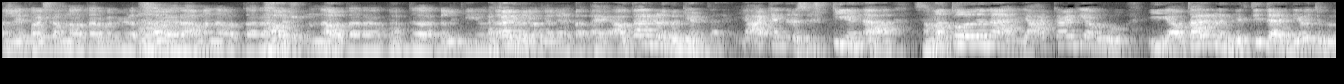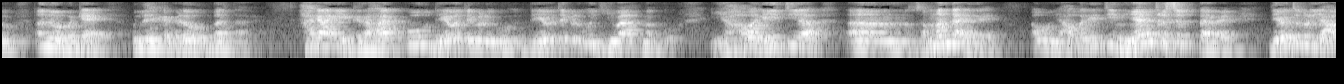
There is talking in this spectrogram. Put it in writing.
ಅಲ್ಲಿ ಪರಶುರಾಮನ ಅವತಾರ ಬಗ್ಗೆ ಹೇಳ್ತಾರೆ ರಾಮನ ಅವತಾರ ಕೃಷ್ಣನ ಅವತಾರ ಬುದ್ಧ ಕಲ್ಕಿ ಅವತಾರಗಳ ಬಗ್ಗೆ ಹೇಳ್ತಾರೆ. ಅವತಾರಗಳ ಬಗ್ಗೆ ಹೇಳ್ತಾರೆ. ಯಾಕೆಂದ್ರೆ ಸೃಷ್ಟಿಯನ್ನ ಸಮತೋಲನ ಯಾಕಾಗಿ ಅವರು ಈ ಅವತಾರಗಳನ್ನು ಎತ್ತಿದ್ದಾರೆ ದೇವತೆಗಳು ಅನ್ನುವ ಬಗ್ಗೆ ಉಲ್ಲೇಖಗಳು ಬರ್ತವೆ. ಹಾಗಾಗಿ ಗ್ರಹಕ್ಕೂ ದೇವತೆಗಳಿಗೂ ದೇವತೆಗಳಿಗೂ ಜೀವಾತ್ಮಕ್ಕೂ ಯಾವ ರೀತಿಯ ಸಂಬಂಧ ಇದೆ, ಅವು ಯಾವ ರೀತಿ ನಿಯಂತ್ರಿಸುತ್ತವೆ, ದೇವತೆಗಳು ಯಾವ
